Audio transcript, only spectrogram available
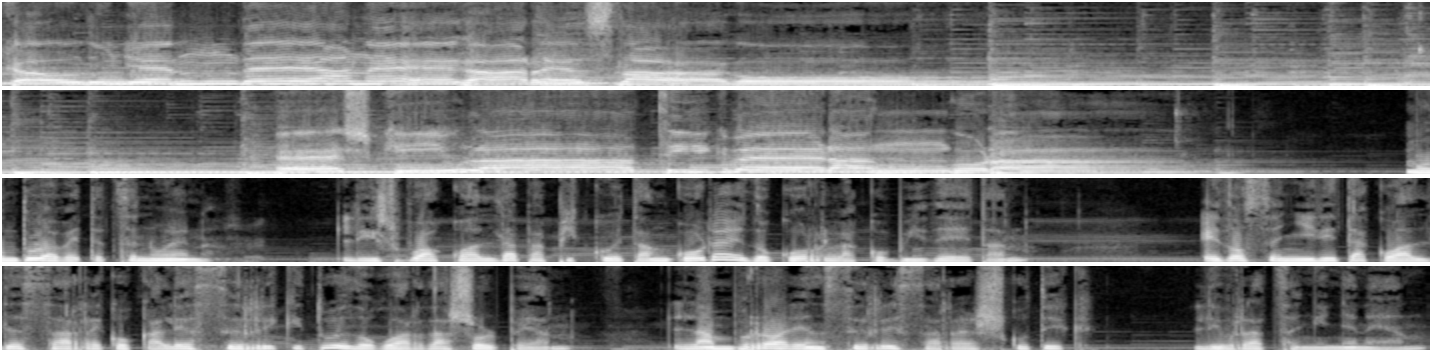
Euskaldun jendean egar ez dago Eskiulatik berangora Mundua betetzen nuen. Lisboako aldapapikoetan gora edo gorlako bideetan. Edo zein iritako aldezarreko kale zirrikitu edo guarda solpean. Lambroaren zirrizarra eskutik libratzen ginenean.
